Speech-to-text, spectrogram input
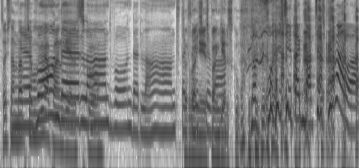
Coś tam nie, babcia mówiła po angielsku. Wonderland, Wonderland. To Tak chyba sobie nie jest po angielsku. No właśnie tak babcia śpiewała.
